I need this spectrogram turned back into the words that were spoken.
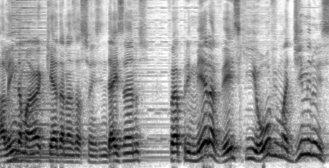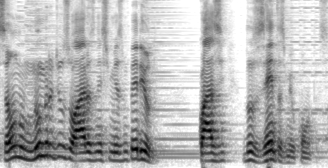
Além da maior queda nas ações em 10 anos, foi a primeira vez que houve uma diminuição no número de usuários neste mesmo período quase 200 mil contas.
